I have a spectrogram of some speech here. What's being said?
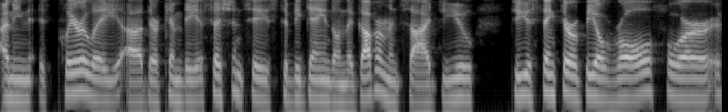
I mean, it, clearly uh, there can be efficiencies to be gained on the government side. Do you do you think there would be a role for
